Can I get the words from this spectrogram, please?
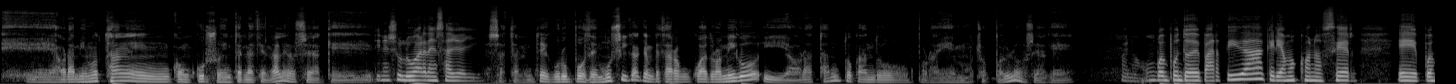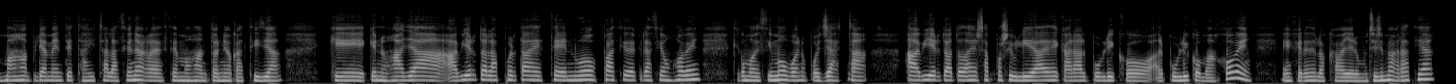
eh, ahora mismo están en concursos internacionales, o sea que... Tiene su lugar de ensayo allí. Exactamente, grupos de música que empezaron cuatro amigos y ahora están tocando por ahí en muchos pueblos, o sea que... Bueno, un buen punto de partida. Queríamos conocer eh, pues más ampliamente estas instalaciones. Agradecemos a Antonio Castilla que, nos haya abierto las puertas de este nuevo espacio de creación joven, que como decimos, bueno, pues ya está abierto a todas esas posibilidades de cara al público, al público más joven en Jerez de los Caballeros. Muchísimas gracias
